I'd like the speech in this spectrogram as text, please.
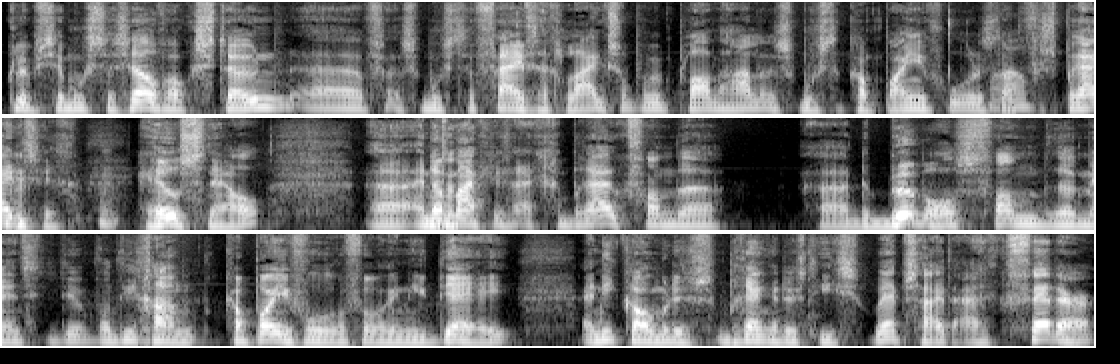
clubs. Ze moesten zelf ook steun. Uh, ze moesten 50 likes op hun plan halen. Dus ze moesten campagne voeren. Dus dat verspreidde zich heel snel. Uh, en dan maak je dus eigenlijk gebruik van de, uh, de bubbels van de mensen. Die, want die gaan campagne voeren voor hun idee. En die komen dus, brengen dus die website eigenlijk verder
